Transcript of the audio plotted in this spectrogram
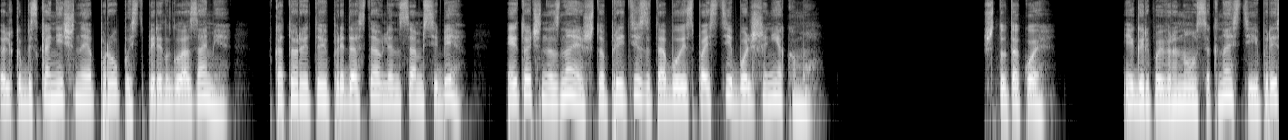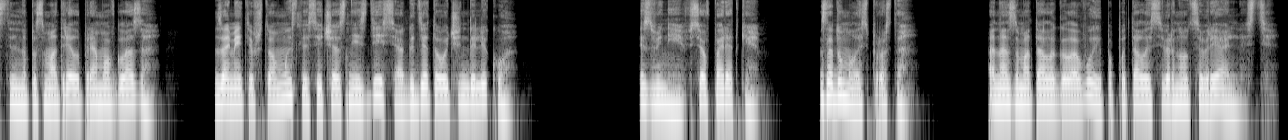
Только бесконечная пропасть перед глазами, в которой ты предоставлен сам себе, и точно знаешь, что прийти за тобой и спасти больше некому. «Что такое?» Игорь повернулся к Насте и пристально посмотрел прямо в глаза, заметив, что мысли сейчас не здесь, а где-то очень далеко. «Извини, все в порядке. Задумалась просто». Она замотала головой и попыталась вернуться в реальность.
